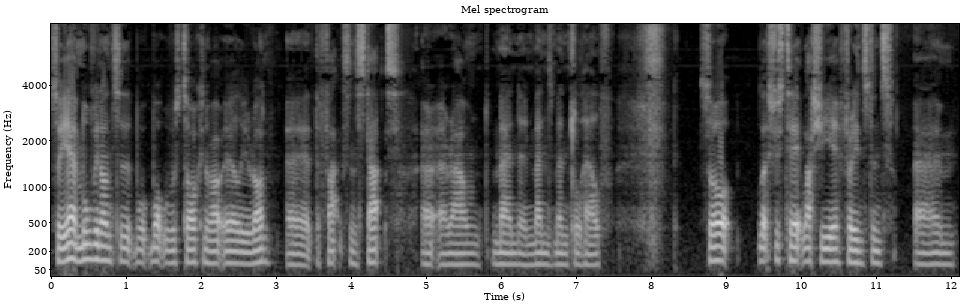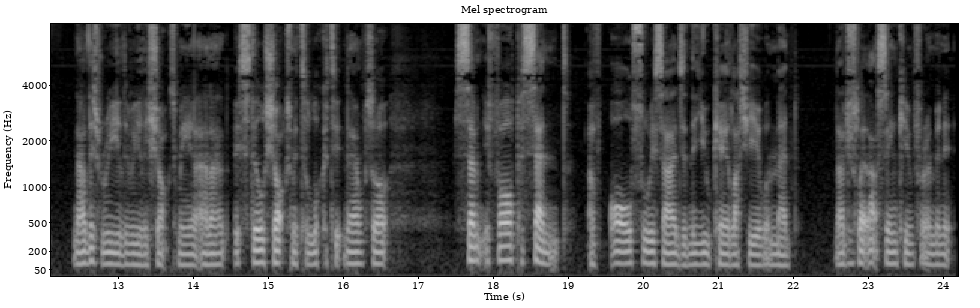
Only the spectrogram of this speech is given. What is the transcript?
so yeah, moving on to what we was talking about earlier on, uh, the facts and stats around men and men's mental health. So let's just take last year for instance. Um, now this really really shocked me, and I, it still shocks me to look at it now. So seventy four percent of all suicides in the UK last year were men. Now just let that sink in for a minute.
